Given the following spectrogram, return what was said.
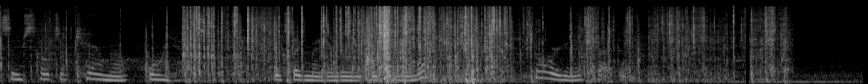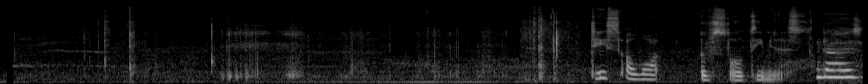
some salted caramel oh, Oreos. Looks like my put them up, so we're gonna try them. Tastes a lot of saltiness. Hey guys,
